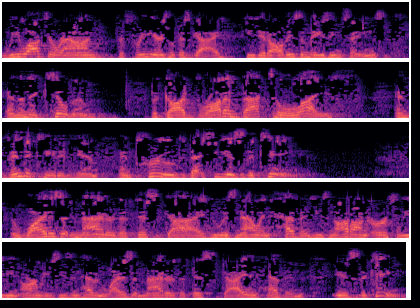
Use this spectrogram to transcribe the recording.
we walked around for three years with this guy. He did all these amazing things, and then they killed him. But God brought him back to life and vindicated him and proved that he is the king. And why does it matter that this guy who is now in heaven, he's not on earth leading armies, he's in heaven. Why does it matter that this guy in heaven is the king?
